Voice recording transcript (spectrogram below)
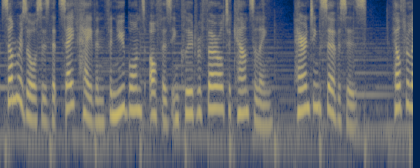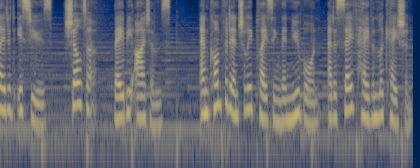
Some resources that Safe Haven for Newborns offers include referral to counseling, parenting services, health related issues, shelter, baby items, and confidentially placing their newborn at a safe haven location.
